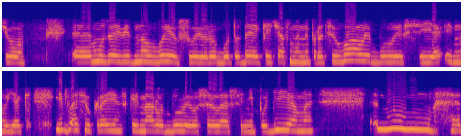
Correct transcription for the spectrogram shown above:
що е, музей відновив свою роботу. Деякий час ми не працювали, були всі, ну як і весь український народ були ошелешені подіями. Ну, е,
